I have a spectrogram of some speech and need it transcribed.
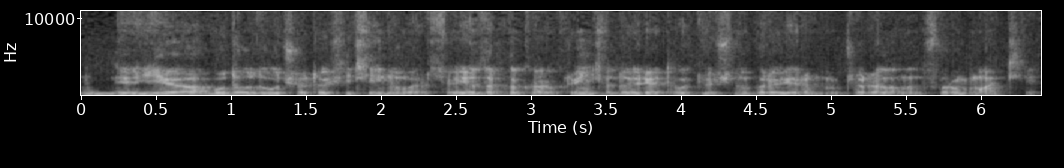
Я буду озвучувати офіційну версію. Я закликаю українців довіряти виключно перевіреним джерелам інформації.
